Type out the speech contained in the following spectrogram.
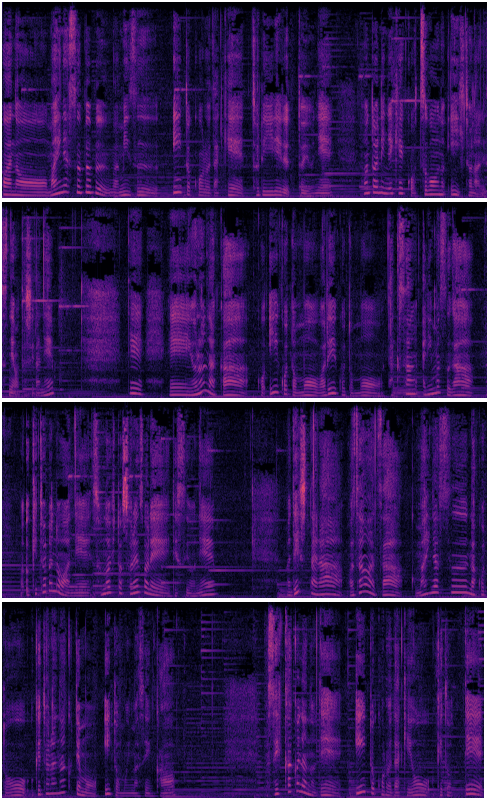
こうあのマイナス部分は見ずいいところだけ取り入れるというね本当にね結構都合のいい人なんですね私がね。で、えー、世の中こういいことも悪いこともたくさんありますが受け取るのはねその人それぞれですよね。でしたらわざわざマイナスなことを受け取らなくてもいいと思いませんか？せっかくなのでいいところだけを受け取って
